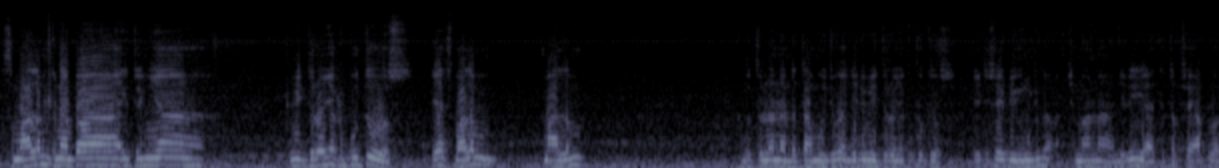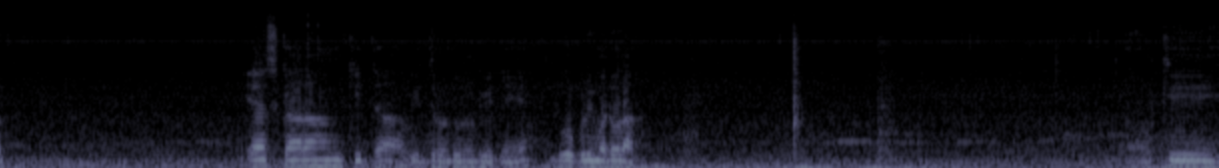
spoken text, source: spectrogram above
Semalam kenapa itunya withdrawnya keputus? Ya semalam malam kebetulan ada tamu juga jadi withdrawnya keputus. Jadi saya bingung juga gimana. Jadi ya tetap saya upload. Ya sekarang kita withdraw dulu duitnya ya. 25 dolar. Oke.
